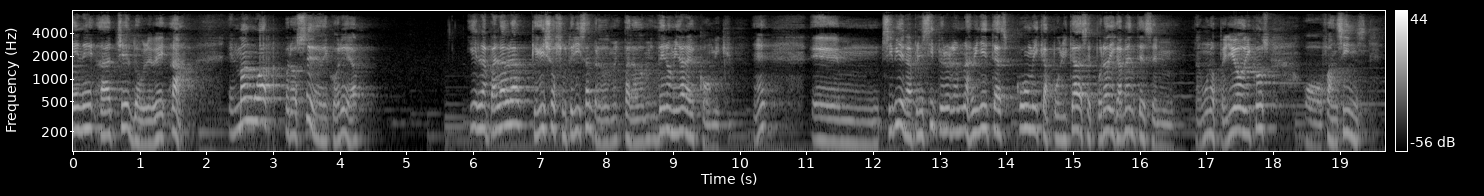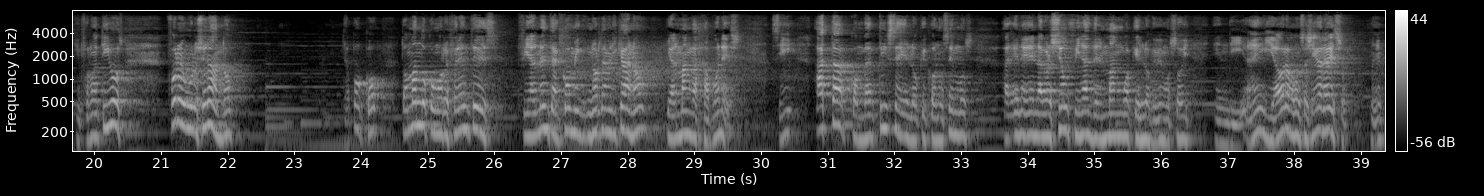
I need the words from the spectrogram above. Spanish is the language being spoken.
El mangua procede de Corea es la palabra que ellos utilizan para denominar al cómic. ¿eh? Em, si bien al principio eran unas viñetas cómicas publicadas esporádicamente en algunos periódicos o fanzines informativos, fueron evolucionando de a poco, tomando como referentes finalmente al cómic norteamericano y al manga japonés, ¿sí? hasta convertirse en lo que conocemos en, la versión final del manga, que es lo que vemos hoy en día. ¿eh? Y ahora vamos a llegar a eso. ¿eh?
